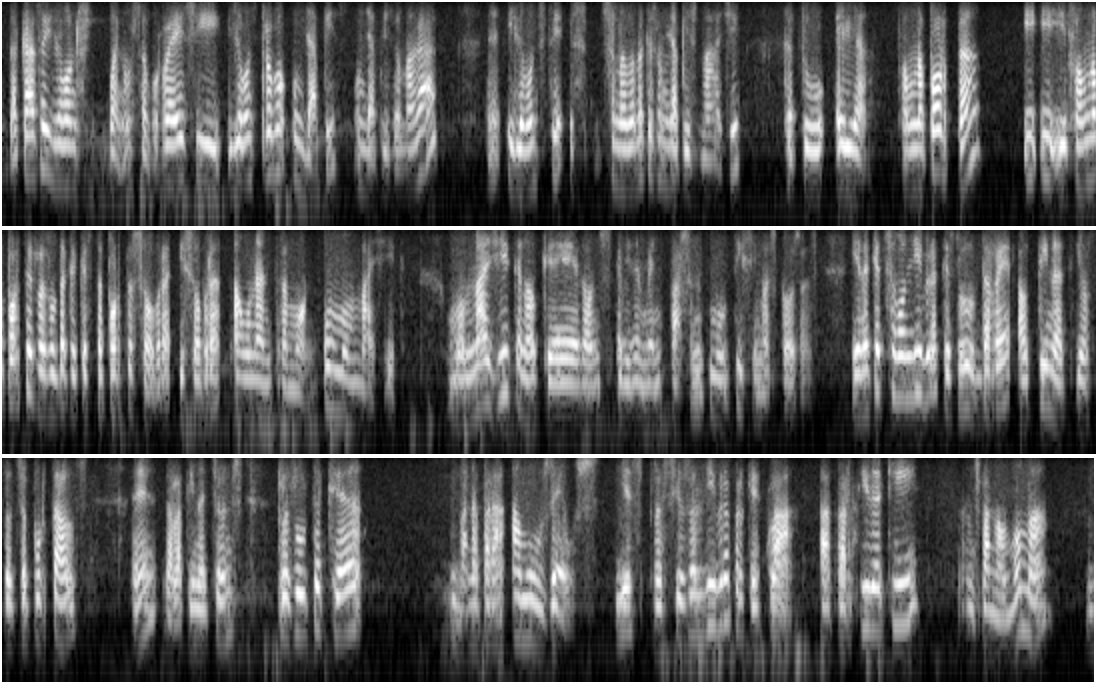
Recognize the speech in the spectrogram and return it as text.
de casa i llavors, bueno, s'avorreix i, i llavors troba un llapis, un llapis amagat, eh, i llavors té, se n'adona que és un llapis màgic, que tu, ella fa una porta i, i, i fa una porta i resulta que aquesta porta s'obre i s'obre a un altre món, un món màgic. Un món màgic en el que, doncs, evidentment, passen moltíssimes coses. I en aquest segon llibre, que és el darrer, el Peanut i els 12 portals, eh, de la Peanut Jones, resulta que van a parar a museus. I és preciós el llibre perquè, clar, a partir d'aquí doncs van al MoMA,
